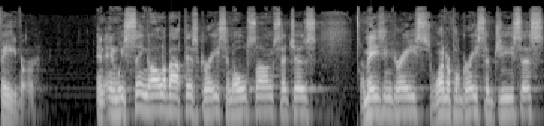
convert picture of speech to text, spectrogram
favor. And, and we sing all about this grace in old songs such as Amazing Grace, Wonderful Grace of Jesus.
